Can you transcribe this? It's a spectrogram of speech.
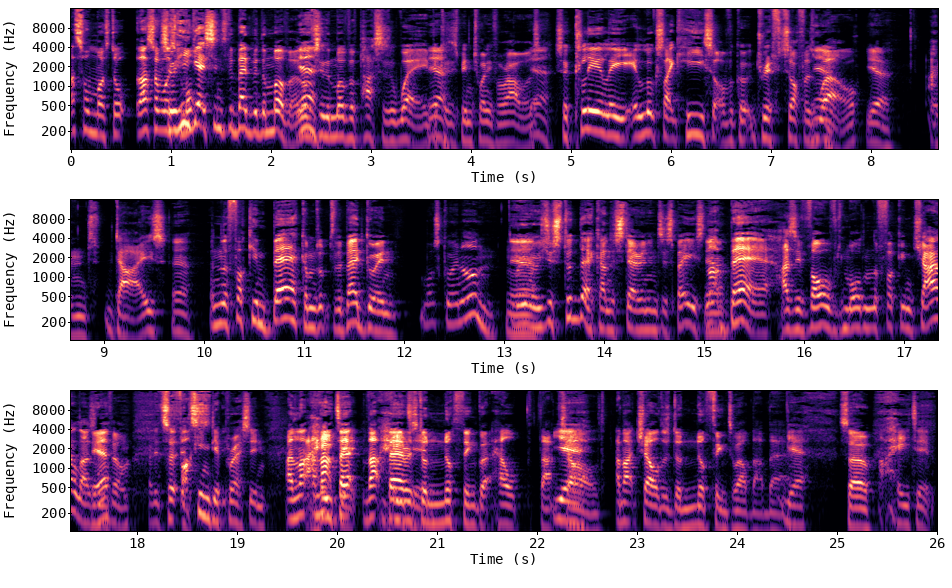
That's almost. all- That's almost. So he more- gets into the bed with the mother. Yeah. Obviously, the mother passes away Yeah. because it's been 24 hours. Yeah. So clearly, it looks like he sort of drifts off as yeah, well Yeah, and dies. yeah. And the fucking bear comes up to the bed going, What's going on? Yeah. You know, he's just stood there kind of staring into space. And Yeah. that bear has evolved more than the fucking child has in the film. And it's a- fucking it's- depressing. And, and that, bear, that bear has it. done nothing but help that Yeah. child, and that child has done nothing to help that bear. Yeah. So I hate it.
